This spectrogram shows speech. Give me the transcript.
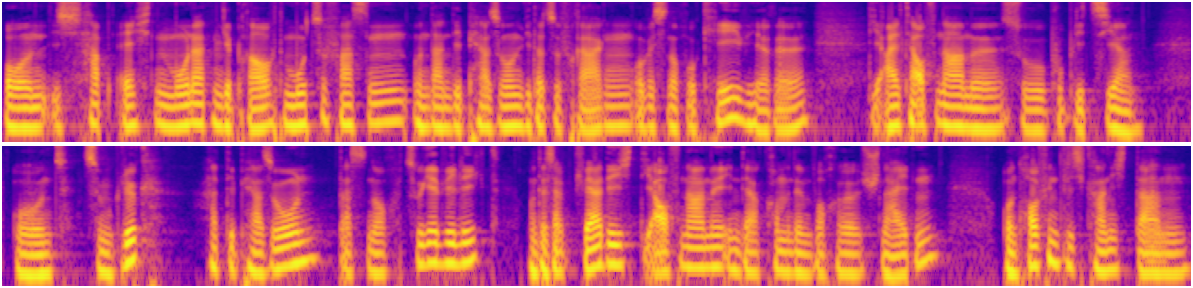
Und ich habe echt einen Monaten gebraucht, Mut zu fassen und dann die Person wieder zu fragen, ob es noch okay wäre, die alte Aufnahme zu publizieren. Und zum Glück hat die Person das noch zugewilligt und deshalb werde ich die Aufnahme in der kommenden Woche schneiden und hoffentlich kann ich dann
